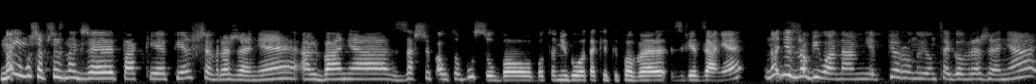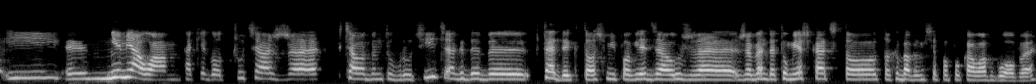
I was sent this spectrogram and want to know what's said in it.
No i muszę przyznać, że takie pierwsze wrażenie Albania za szyb autobusu, bo, bo to nie było takie typowe zwiedzanie, no nie zrobiła na mnie piorunującego wrażenia i y, nie miałam takiego odczucia, że chciałabym tu wrócić, a gdyby wtedy ktoś mi powiedział, że, że będę tu mieszkać, to, to chyba bym się popukała w głowę.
